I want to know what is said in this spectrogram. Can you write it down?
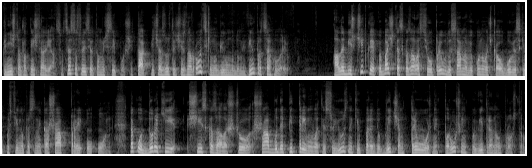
Північно-Атлантичного альянсу. Це стосується в тому числі і Польщі. Так, під час зустрічі з Навроцьким у Білому домі він про це говорив. Але більш чітко, як ви бачите, сказала з цього приводу саме виконувачка обов'язків постійного представника США при ООН. Так от, Дороті Ші сказала, що США буде підтримувати союзників перед обличчям тривожних порушень повітряного простору.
